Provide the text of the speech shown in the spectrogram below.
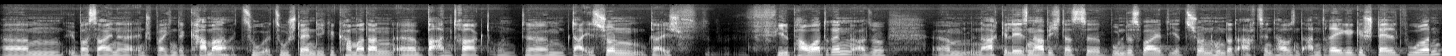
ähm, über seine entsprechende Kammer, zu, zuständige Kammer dann äh, beantragt. Und ähm, da ist schon, da ist viel Power drin. Also nachgelesen habe ich, dass äh, bundesweit jetzt schon 118.000 Anträge gestellt wurden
